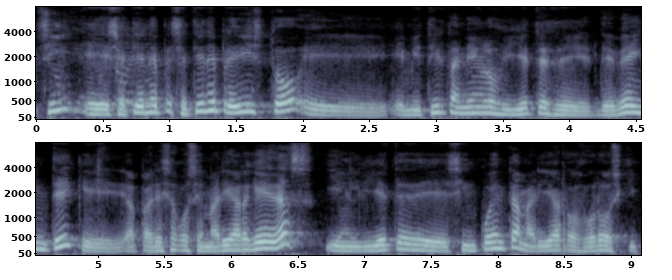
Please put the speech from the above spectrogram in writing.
Sí, eh, se, tiene, se tiene previsto eh, emitir también los billetes de, de, 20, que aparece José María Arguedas, y en el billete de 50, María Rosborowski.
